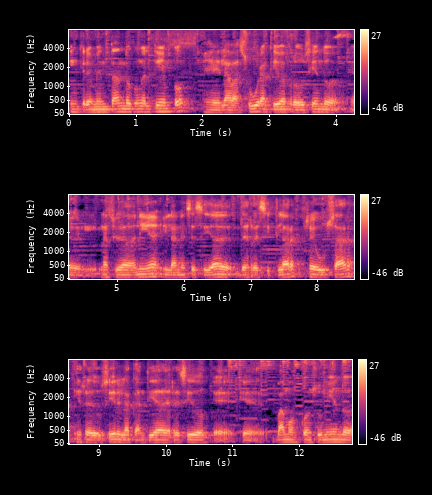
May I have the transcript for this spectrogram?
incrementando con el tiempo, eh, la basura que iba produciendo la ciudadanía y la necesidad de, reciclar, reusar y reducir la cantidad de residuos que, que vamos consumiendo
